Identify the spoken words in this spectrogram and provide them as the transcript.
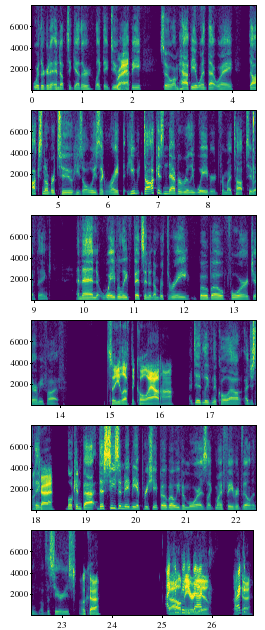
or they're gonna end up together like they do Right. happy so I'm happy it went that way Doc's number two he's always like right th- he Doc has never really wavered from my top two I think and then Waverly fits in at number three, Bobo four, Jeremy five. so you left Nicole out, huh? I did leave Nicole out. I just think Okay. looking back, this season made me appreciate Bobo even more as like my favorite villain of the series. Okay. I Kyle, can me or piggyback. you? Okay. can-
